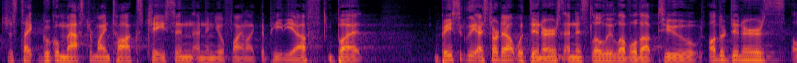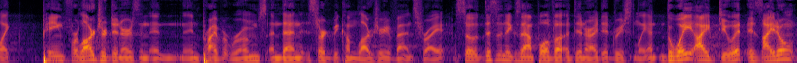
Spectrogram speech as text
just type Google Mastermind Talks Jayson, and then you'll find like the PDF. But basically, I started out with dinners and then slowly leveled up to other dinners, like paying for larger dinners in, in, in, private rooms, and then it started to become larger events, right? So this is an example of a, a dinner I did recently. And the way I do it is I don't,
